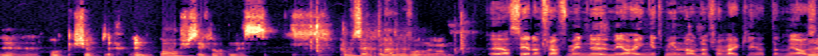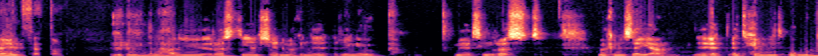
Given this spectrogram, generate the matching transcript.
eh, Och köpte en A2618S. Har du sett den här telefonen någon gång? Jag ser den framför mig nu men jag har inget minne av den från verkligheten. Men jag har Nej. sett dem. Den här hade ju röstigenkänning. Man kunde ringa upp med sin röst. Man kunde säga eh, ett, ett hemligt ord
